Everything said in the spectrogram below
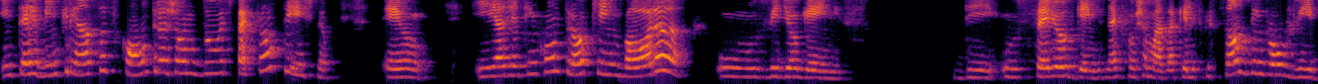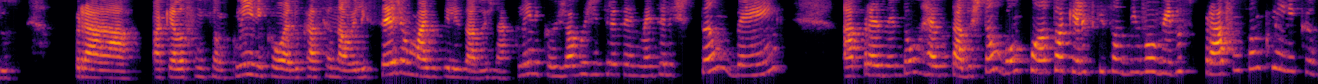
intervir em crianças com transtorno do espectro autista. Eu, e a gente encontrou que, embora os videogames de os serious games, né, que são chamados aqueles que são desenvolvidos para aquela função clínica ou educacional, eles sejam mais utilizados na clínica, os jogos de entretenimento eles também apresentam resultados tão bons quanto aqueles que são desenvolvidos para a função clínica.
